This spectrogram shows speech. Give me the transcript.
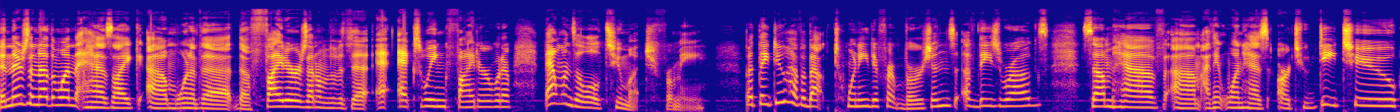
Then there's another one that has like um, one of the the fighters. I don't know if it's a X-wing fighter or whatever. That one's a little too much for me. But they do have about 20 different versions of these rugs. Some have, um, I think one has R2D2.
